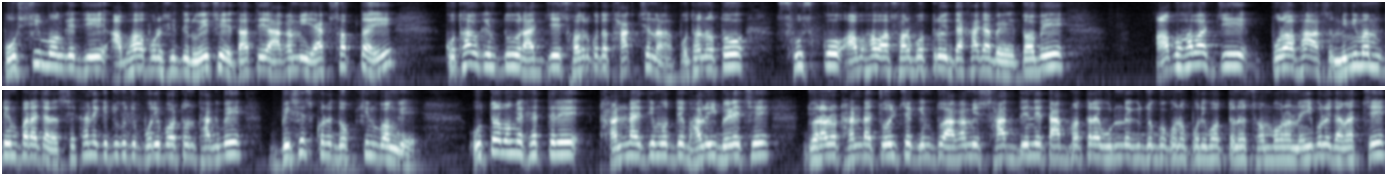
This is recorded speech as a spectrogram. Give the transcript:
পশ্চিমবঙ্গে যে আবহাওয়া পরিস্থিতি রয়েছে, তাতে আগামী এক সপ্তাহে কোথাও কিন্তু রাজ্যে সতর্কতা থাকছে না। প্রধানত শুষ্ক আবহাওয়া সর্বত্রই দেখা যাবে। তবে আবহাওয়ার যে পূর্বাভাস মিনিমাম টেম্পারেচার সেখানে কিছু কিছু পরিবর্তন থাকবে, বিশেষ করে দক্ষিণবঙ্গে। উত্তরবঙ্গের ক্ষেত্রে ঠান্ডা ইতিমধ্যে ভালোই বেড়েছে। জোরালো ঠান্ডা চলছে, কিন্তু আগামী সাত দিনে তাপমাত্রায় উল্লেখযোগ্য কোনো পরিবর্তনের সম্ভাবনা নেই বলে জানাচ্ছে।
